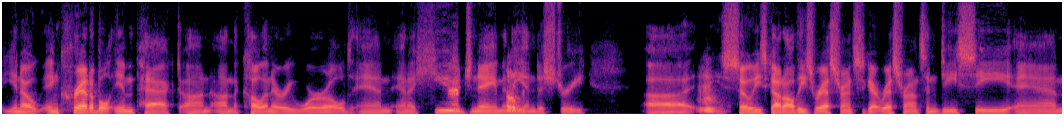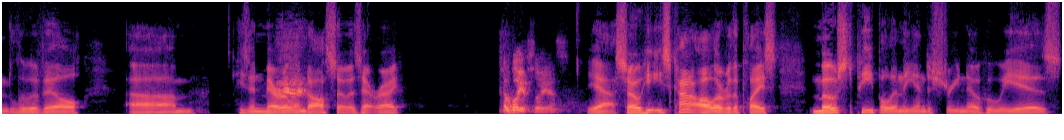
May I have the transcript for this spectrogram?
You know incredible impact on on the culinary world and and a huge name in the industry. Uh Mhm. so he's got all these restaurants. He's got restaurants in dc and louisville um he's in maryland also is that right I believe so. Yes. yeah so he's kind of all over the place most people in the industry know who he is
